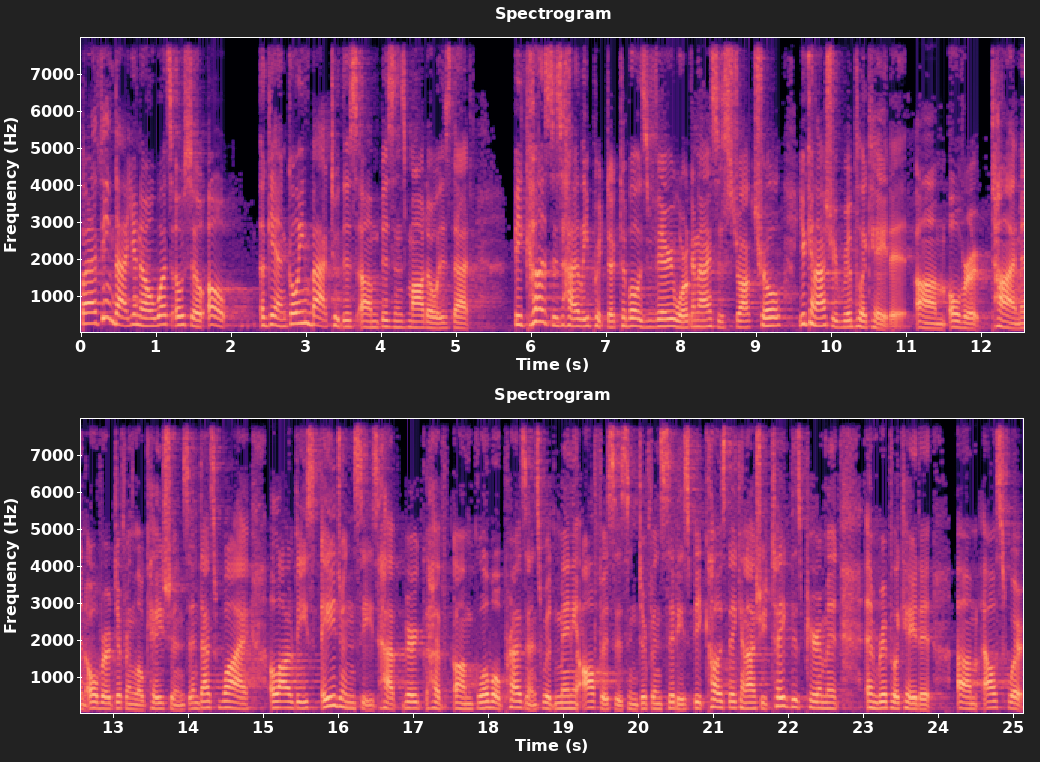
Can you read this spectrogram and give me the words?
But I think that you know what's also oh again going back to this um, business model is that because it's highly predictable, it's very organized, it's structural, you can actually replicate it um, over time and over different locations. And that's why a lot of these agencies have very have um, global presence with many offices in different cities because they can actually take this pyramid and replicate it um, elsewhere.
